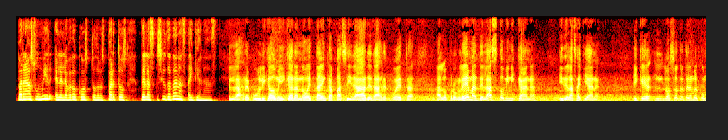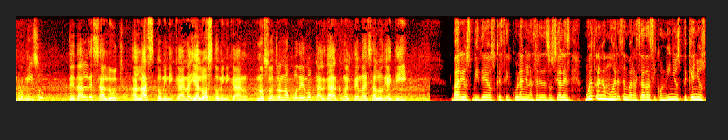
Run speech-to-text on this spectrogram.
para asumir el elevado costo de los partos de las ciudadanas haitianas. La República Dominicana no está en capacidad de dar respuesta a los problemas de las dominicanas y de las haitianas. Y que nosotros tenemos el compromiso de darle salud a las dominicanas y a los dominicanos. Nosotros no podemos cargar con el tema de salud de Haití. Varios videos que circulan en las redes sociales muestran a mujeres embarazadas y con niños pequeños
